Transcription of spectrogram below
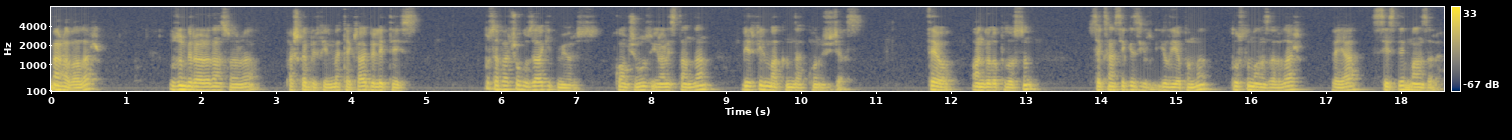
Merhabalar. Uzun bir aradan sonra başka bir filme tekrar birlikteyiz. Bu sefer çok uzağa gitmiyoruz. Komşumuz Yunanistan'dan bir film hakkında konuşacağız. Theo Angelopoulos'un 88 yıl, yılı yapımı Puslu Manzaralar veya Sisli Manzara.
